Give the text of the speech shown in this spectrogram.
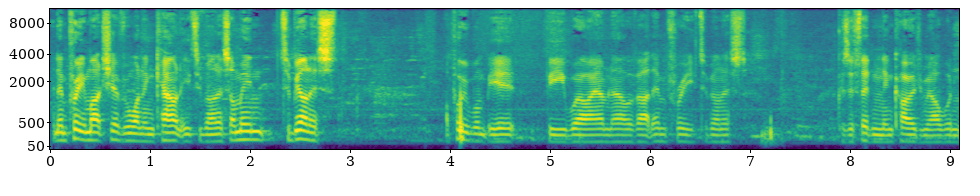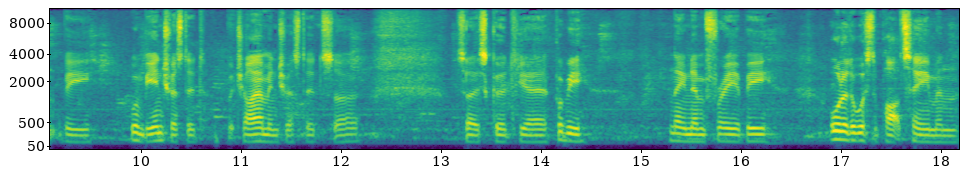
and then pretty much everyone in county to be honest I mean to be honest I probably wouldn't be be where I am now without them three to be honest because if they didn't encourage me I wouldn't be wouldn't be interested which I am interested so so it's good. Yeah, probably name them three. It'd be all of the Worcester Park team and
